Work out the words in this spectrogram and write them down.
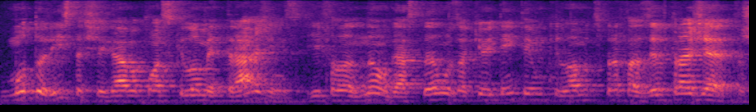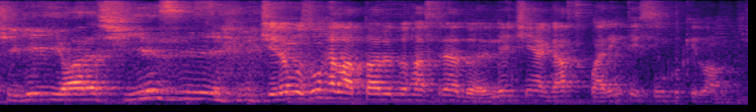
o motorista chegava com as quilometragens e falando, não, gastamos aqui 81 quilômetros para fazer o trajeto. Cheguei horas X e. Tiramos um relatório do rastreador, ele tinha gasto 45 quilômetros.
